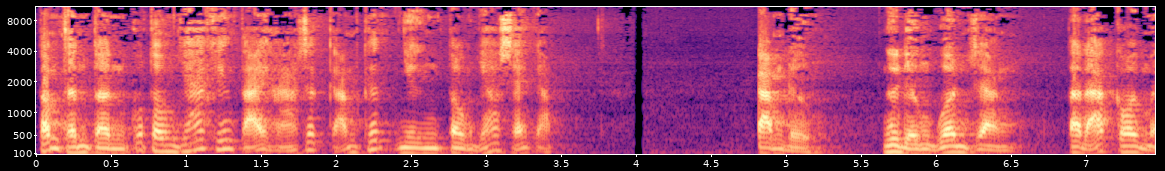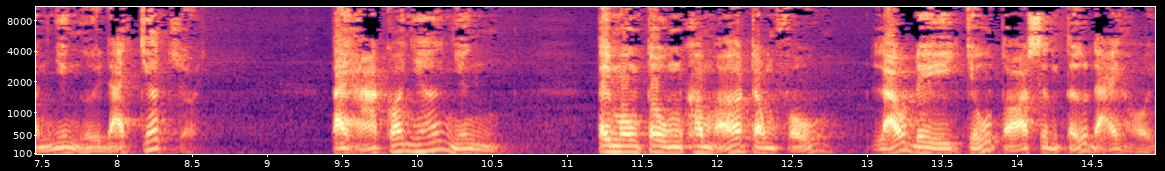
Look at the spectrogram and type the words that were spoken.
Tấm thịnh tình của tôn giá khiến tại hạ rất cảm kích nhưng tôn giá sẽ gặp. Cam đường, ngươi đừng quên rằng ta đã coi mình như người đã chết rồi. Tại hạ có nhớ nhưng Tây Môn Tung không ở trong phủ, lão đi chủ tọa sinh tử đại hội.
